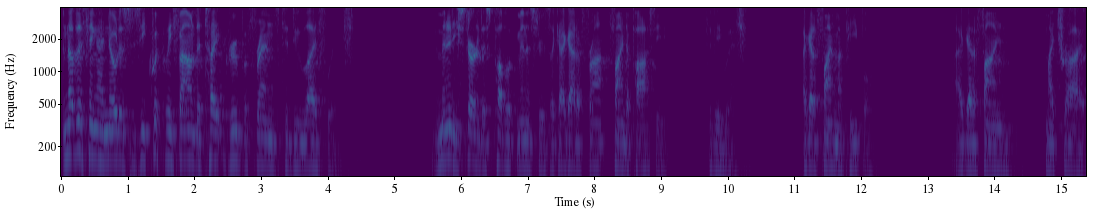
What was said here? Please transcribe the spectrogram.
another thing I noticed is he quickly found a tight group of friends to do life with. The minute he started his public ministry, it's like, I got to find a posse to be with. I got to find my people. I got to find my tribe.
